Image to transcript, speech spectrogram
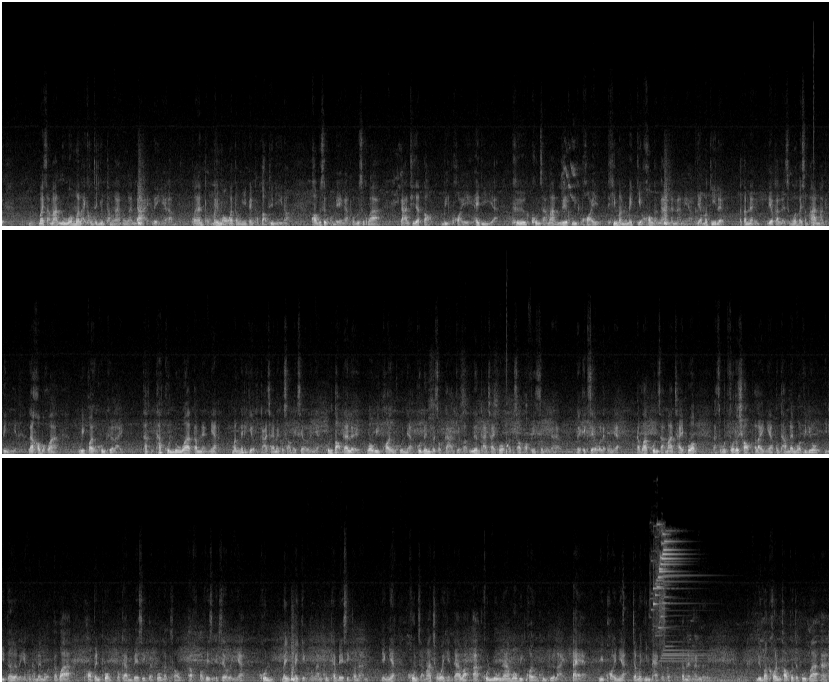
ไม่สามารถรู้ว่าเมื่อไหร่คุณจะหยุดทำงานตรงนั้นได้อะไรอย่างเงี้ยครับเพราะฉะนั้นผมไม่มองว่าตรงนี้เป็นคำตอบที่ดีเนาะความรู้สึกผมเองอะผมรู้สึกว่าการที่จะตอบ weak point ให้ดีอะคือคุณสามารถเลือก weak point ที่มันไม่เกี่ยวข้องกับงานนั้นๆเนี่ยครับอย่างเมื่อกี้เลยตำแหน่งเดียวกันเลย สมมติไปสัมภาษณ์ marketing อย่างเงี้ยแล้วเขาบอกว่า weak point ของคุณคืออะไร ถ้าถ้าคุณรู้ว่าตำแหน่งเนี้ยมันไม่ได้เกี่ยวกับการใช้ Microsoft Excel อะไรเงี้ยคุณตอบได้เลยว่า weak point ของคุณเนี่ยคุณไม่มีประสบการณ์เกี่ยวกับเรื่องการใช้พวก Microsoft Office สมมตินะครับหรือ Excel อะไรพวกเนี้ย แต่ว่าคุณสามารถใช้พวกสมมติ Photoshop อะไรเงี้ยคุณทำได้หมดวิดีโอ Editor อะไรเงี้ยคุณทำได้หมด แต่ว่าพอเป็นพวกโปรแกรมเบสิกแบบพวก Microsoft Office Excel อะไรเงี้ยคุณไม่ไม่เก่งตรงนั้น คุณแค่เบสิกเท่านั้น อย่างเงี้ยคุณสามารถโชว์ให้เห็นได้ว่าอะคุณรู้นะว่า weak point ของคุณคืออะไร แต่ weak point เนี้ยจะไม่ impact กับตำแหน่งนั้นเลย หรือบางคนเขาก็จะพูดว่าอ่า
